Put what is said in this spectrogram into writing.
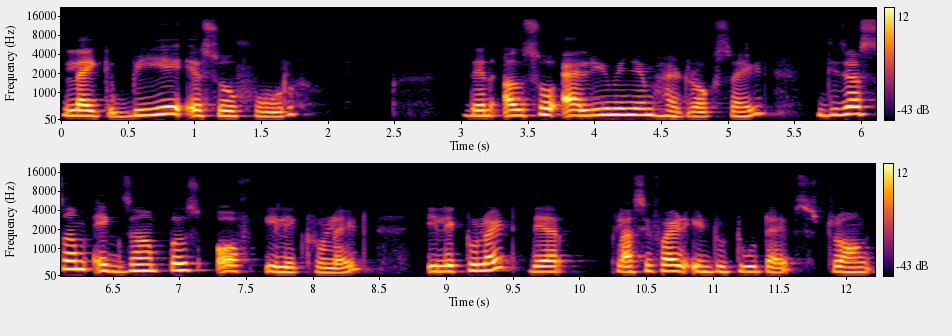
like BaSO4, then also aluminium hydroxide. These are some examples of electrolyte. Electrolyte, they are classified into two types, strong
